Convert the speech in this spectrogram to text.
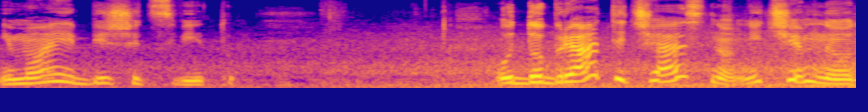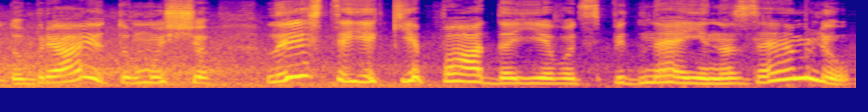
і має більше цвіту. Удобряти, чесно, нічим не одобряю, тому що листя, яке падає от з-під неї на землю,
